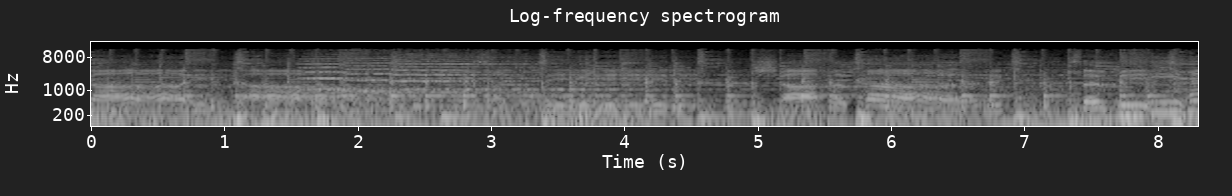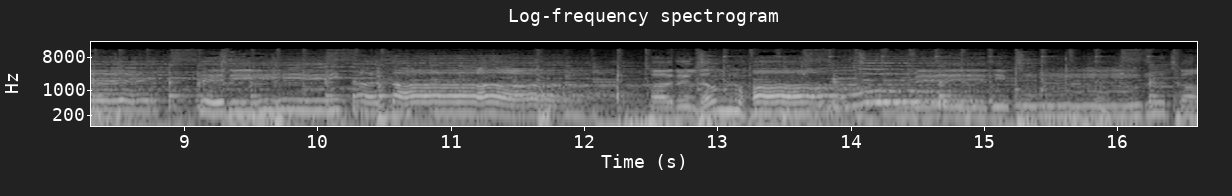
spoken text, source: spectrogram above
کائنات سب تیرے شاہکار سبھی ہے تیری عطا۔ ہر لمحہ میری عمر کا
